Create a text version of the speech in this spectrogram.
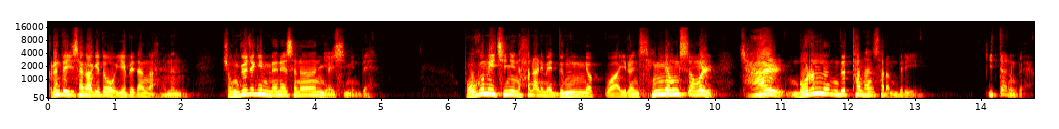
그런데 이상하게도 예배당 안에는 종교적인 면에서는 열심인데 복음이 지닌 하나님의 능력과 이런 생명성을 잘 모르는 듯한 한 사람들이 있다는 거예요.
